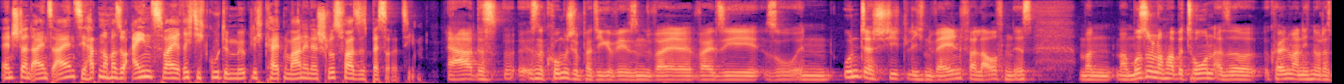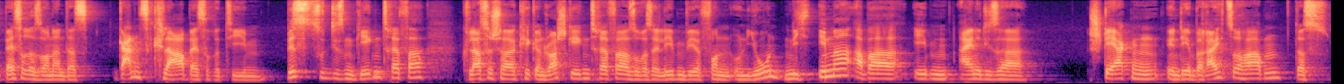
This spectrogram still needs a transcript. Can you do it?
Endstand 1-1. Sie hatten nochmal so ein, zwei richtig gute Möglichkeiten, waren in der Schlussphase das bessere Team. Ja, das ist eine komische Partie gewesen, weil, weil sie so in unterschiedlichen Wellen verlaufen ist. Man, man muss nur noch mal betonen, also Köln war nicht nur das bessere, sondern das ganz klar bessere Team. Bis zu diesem Gegentreffer, klassischer Kick-and-Rush-Gegentreffer, sowas erleben wir von Union. Nicht immer, aber eben eine dieser Stärken in dem Bereich zu haben. Das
